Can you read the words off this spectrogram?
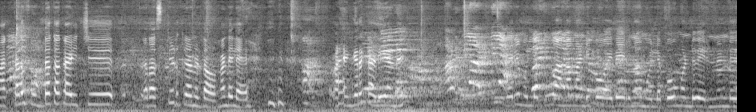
മക്കൾ ഫുഡൊക്കെ കഴിച്ച് റെസ്റ്റ് എടുക്കാണ് കേട്ടോ കണ്ടില്ലേ? ഭയങ്കര കളിയാണ്. ഇവർ മുല്ലപ്പൂ വാങ്ങാൻ വേണ്ടി പോയതായിരുന്നു. മുല്ലപ്പൂവും കൊണ്ട് വരുന്നുണ്ട്.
